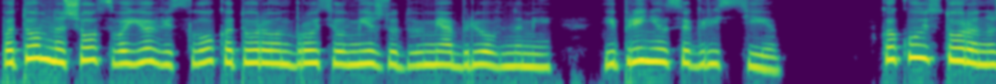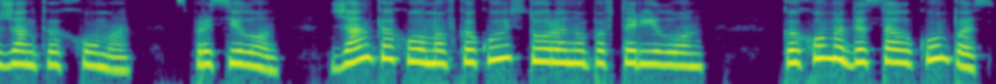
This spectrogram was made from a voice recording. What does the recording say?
потом нашел свое весло, которое он бросил между двумя бревнами, и принялся грести. «В какую сторону, Жанка Хома?» — спросил он. «Жанка Хома, в какую сторону?» — повторил он. Кахома достал компас,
